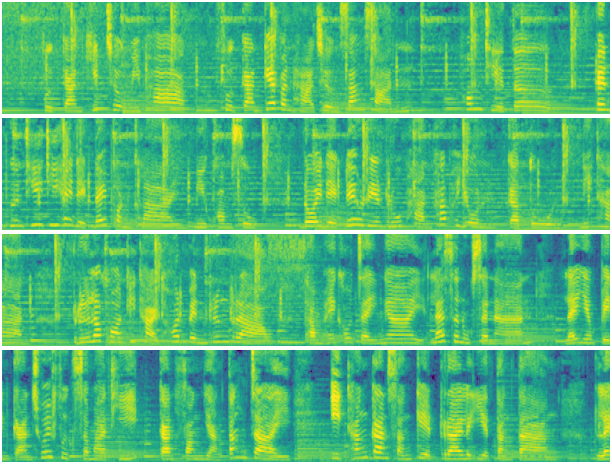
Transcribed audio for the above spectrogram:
21 ฝึกการคิดเชิงวิพากษ์ ฝึกการแก้ปัญหาเชิงสร้างสรรค์ ห้องเทเตอร์ เป็นพื้นที่ที่ให้เด็กได้ผ่อนคลาย มีความสุข โดยเด็กได้เรียนรู้ผ่านภาพยนตร์ การ์ตูน นิทาน หรือละครที่ถ่ายทอดเป็นเรื่องราวทำให้เข้าใจง่ายและสนุกสนาน และยังเป็นการช่วยฝึกสมาธิ การฟังอย่างตั้งใจ อีกทั้งการสังเกตรายละเอียดต่างๆ และ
